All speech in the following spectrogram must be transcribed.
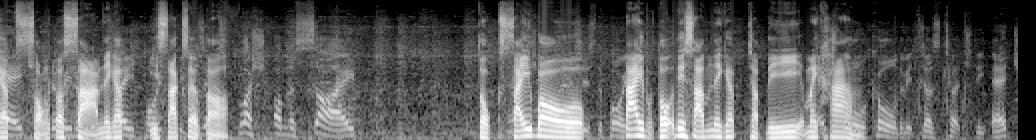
ครับ edge, 2 would ต่อ have been 3นะครับ a late อี point ซักเสิร์ฟ because ต่อ it was flush on the side. ตกไซส์บอล Loses the point. ใต้โต๊ะด้วยซ้ำนะครับช็อตนี้ไม่ Edge ข้าม ball called if it does touch the edge.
